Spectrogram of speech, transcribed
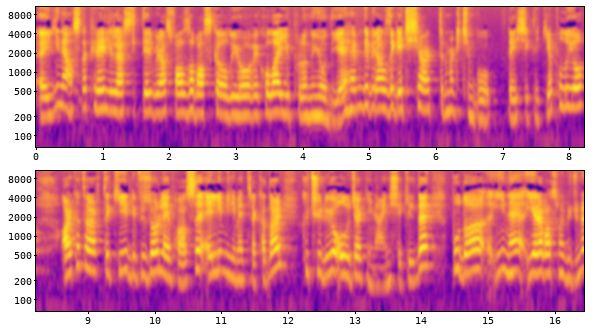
E, yine aslında Pirelli lastikleri biraz fazla baskı alıyor ve kolay yıpranıyor diye. Hem de biraz da geçişi arttırmak için bu değişiklik yapılıyor. Arka taraftaki difüzör levhası 50 mm kadar küçülüyor olacak yine aynı şekilde. Bu da yine yere basma gücünü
